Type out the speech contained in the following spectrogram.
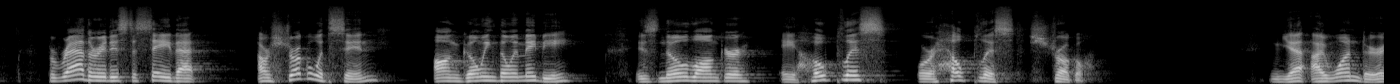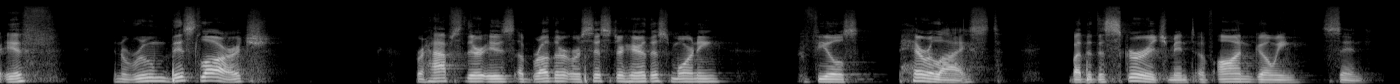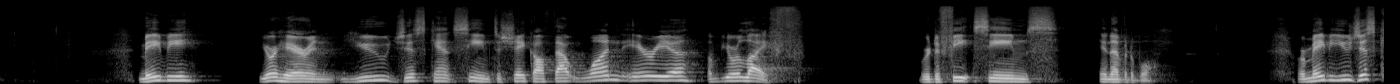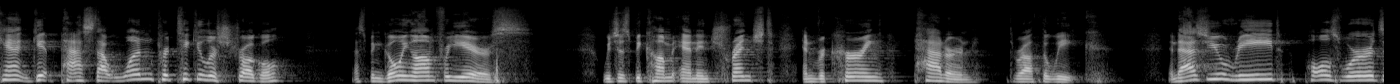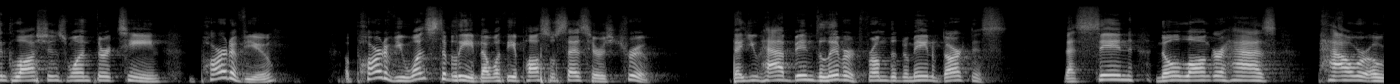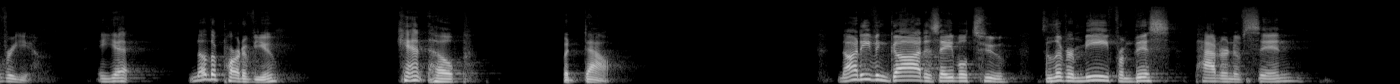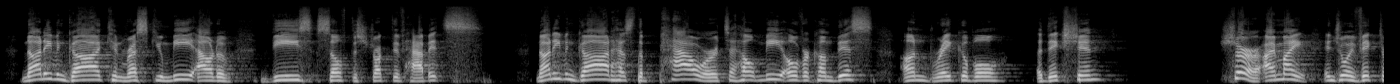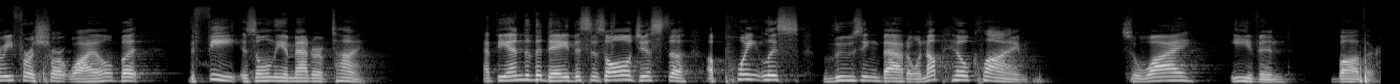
but rather it is to say that our struggle with sin, ongoing though it may be, is no longer a hopeless or helpless struggle. And yet, I wonder if in a room this large, perhaps there is a brother or sister here this morning who feels paralyzed by the discouragement of ongoing sin. Maybe you're here and you just can't seem to shake off that one area of your life where defeat seems inevitable. Or maybe you just can't get past that one particular struggle that's been going on for years, which has become an entrenched and recurring pattern throughout the week. And as you read Paul's words in Colossians 1:13, part of you, a part of you wants to believe that what the apostle says here is true. That you have been delivered from the domain of darkness. That sin no longer has power over you. And yet, another part of you can't help but doubt. Not even God is able to deliver me from this pattern of sin. Not even God can rescue me out of these self destructive habits. Not even God has the power to help me overcome this unbreakable addiction. Sure, I might enjoy victory for a short while, but defeat is only a matter of time. At the end of the day, this is all just a, a pointless losing battle, an uphill climb. So why even bother?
